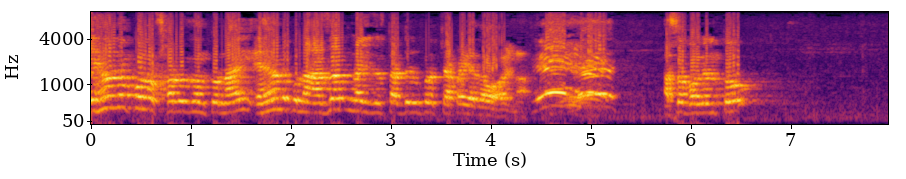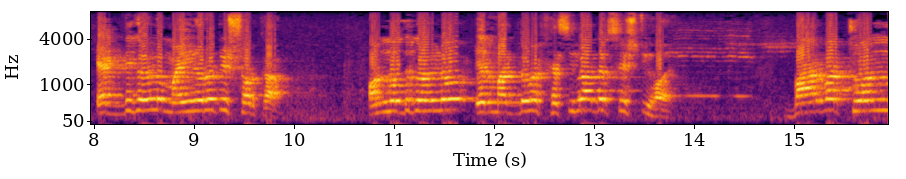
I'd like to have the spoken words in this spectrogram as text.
এখানে কোনো ষড়যন্ত্র নাই এখানে কোনো আজাব নাই যে তাদের উপর চাপাইয়া দেওয়া হয় না। আচ্ছা বলেন তো একদিকে হলো মাইনরিটির সরকার, অন্যদিকে হইল এর মাধ্যমে ফেসিবাদের সৃষ্টি হয়। বারবার চুয়ান্ন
